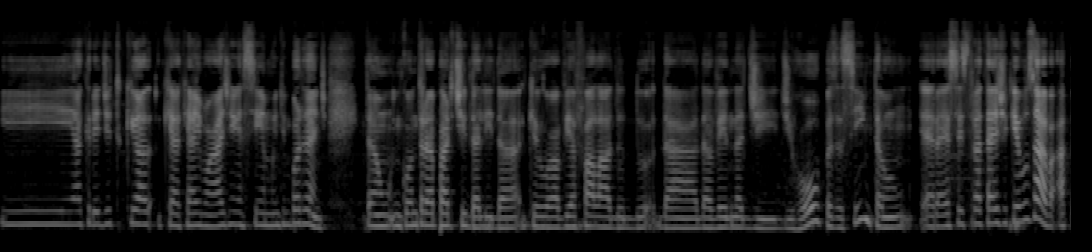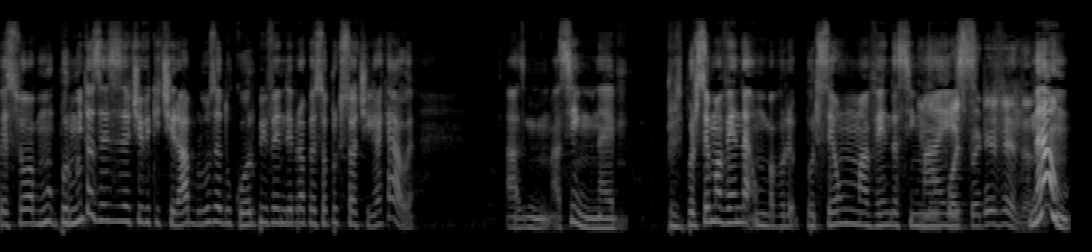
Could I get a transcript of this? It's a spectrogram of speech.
E acredito que a, que, a, que a imagem assim é muito importante. Então, em contrapartida ali da, que eu havia falado do- da, da venda de, de roupas, assim, então era essa estratégia que eu usava. A pessoa, por muitas vezes eu tive que tirar a blusa do corpo e vender para a pessoa porque só tinha aquela as- assim, né? Por, por ser uma venda, uma- por- ser uma venda assim E mais não pode perder venda. né? não,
